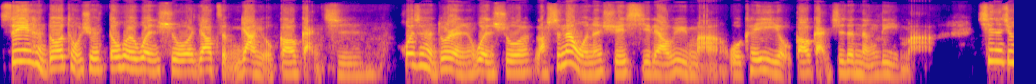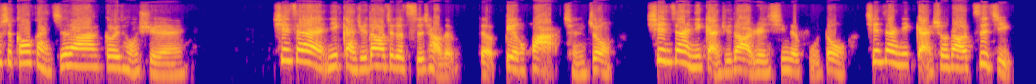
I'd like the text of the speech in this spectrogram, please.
所以很多同学都会问说，要怎么样有高感知？或是很多人问说，老师，那我能学习疗愈吗？我可以有高感知的能力吗？现在就是高感知啦，各位同学。现在你感觉到这个磁场的的变化沉重，现在你感觉到人心的浮动，现在你感受到自己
